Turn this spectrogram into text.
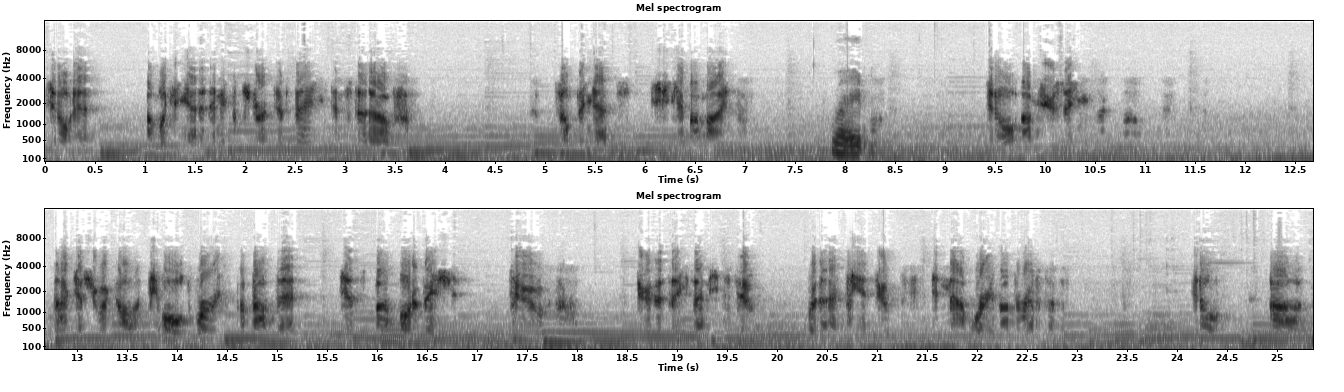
You know, and I'm looking at it in a constructive thing instead of something that's eating at my mind. Right. You know, I'm using, I guess you would call it the old word about that is my motivation to do the things I need to do or that I can't do and not worry about the rest of it. You know, uh,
